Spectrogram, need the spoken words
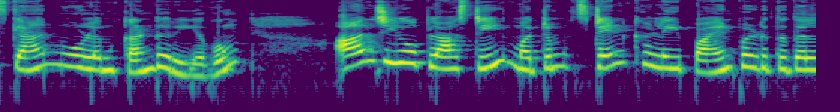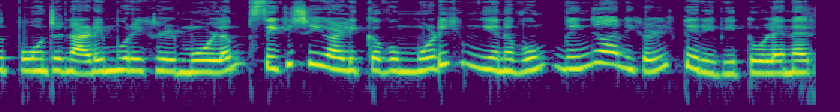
ஸ்கேன் மூலம் கண்டறியவும் ஆஞ்சியோபிளாஸ்டி மற்றும் ஸ்டென்களை பயன்படுத்துதல் போன்ற நடைமுறைகள் மூலம் சிகிச்சை அளிக்கவும் முடியும் எனவும் விஞ்ஞானிகள் தெரிவித்துள்ளனர்.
